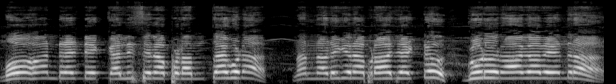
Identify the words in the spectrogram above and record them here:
మోహన్ రెడ్డి కలిసినప్పుడంతా కూడా నన్ను అడిగిన ప్రాజెక్టు గురు రాఘవేంద్ర.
